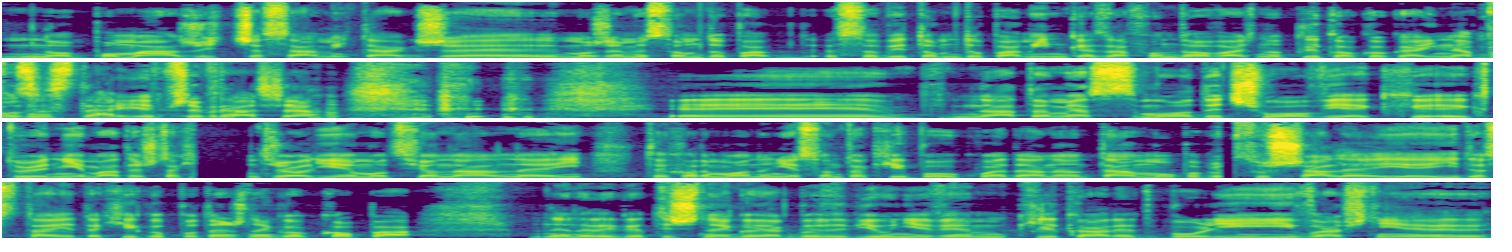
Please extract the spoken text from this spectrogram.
no, pomarzyć czasami, tak, że możemy sobie tą dopaminkę zafundować, no tylko kokaina pozostaje, przepraszam. Natomiast młody człowiek, który nie ma też takiego kontroli emocjonalnej te hormony nie są takie poukładane, tam mu po prostu szaleje i dostaje takiego potężnego kopa energetycznego, jakby wybił, nie wiem, kilka Red Bulli i właśnie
